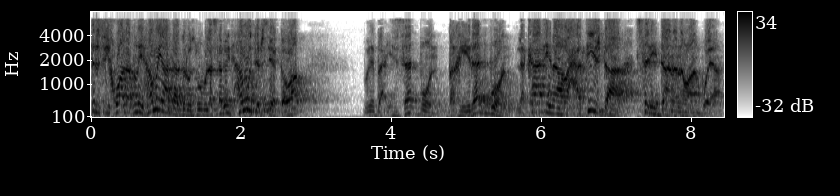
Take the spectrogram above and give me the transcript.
ترسی خوا لە دڵی هەمویاندا دروست بوو لە سەرویت هەموو ترسێکەوە بێ بە عیزت بوون بە غیرەت بوون لە کاتی ناڕەحەتیشدا سەری دانەنەوان بۆیان.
